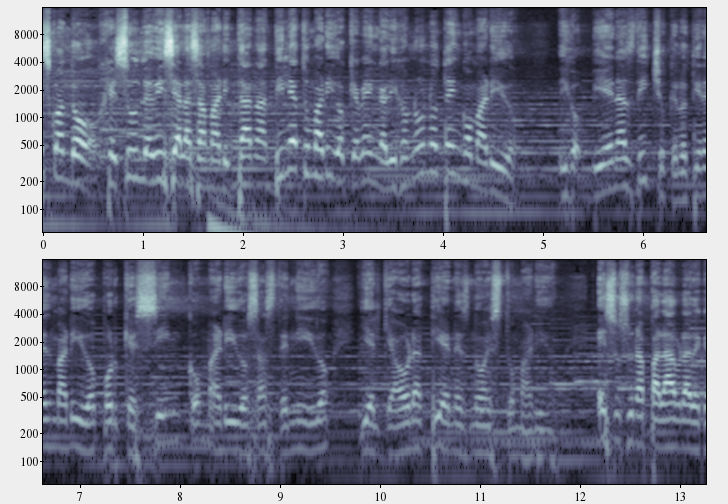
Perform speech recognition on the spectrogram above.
Es cuando Jesús le dice a la samaritana, dile a tu marido que venga. Dijo, no, no tengo marido. Dijo, bien has dicho que no tienes marido porque cinco maridos has tenido y el que ahora tienes no es tu marido. Eso es una palabra de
